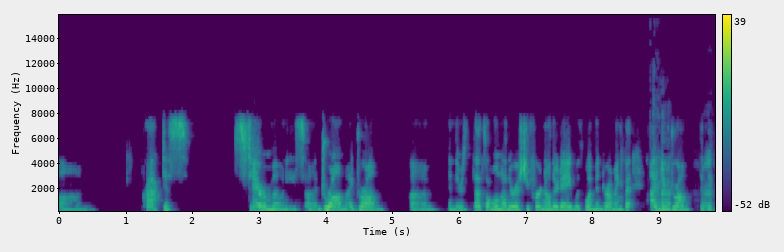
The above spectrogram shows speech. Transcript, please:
um, practice ceremonies. Uh, drum, I drum, um, and there's that's a whole other issue for another day with women drumming. But I do drum the big,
